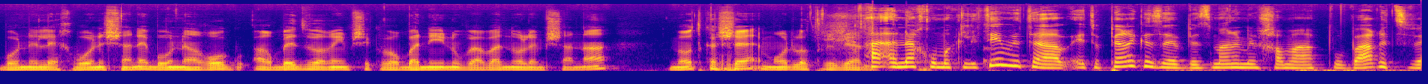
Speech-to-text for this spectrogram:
בוא נלך בוא נשנה בוא נהרוג הרבה דברים שכבר בנינו ועבדנו עליהם שנה מאוד קשה מאוד לא טריוויאלי. אנחנו מקליטים את, ה, את הפרק הזה בזמן המלחמה פה בארץ, ו,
